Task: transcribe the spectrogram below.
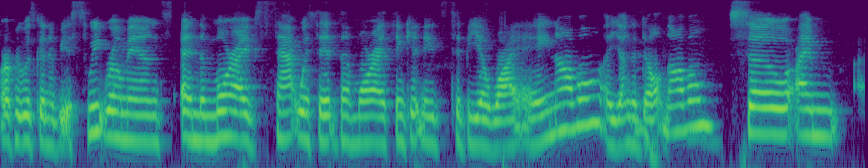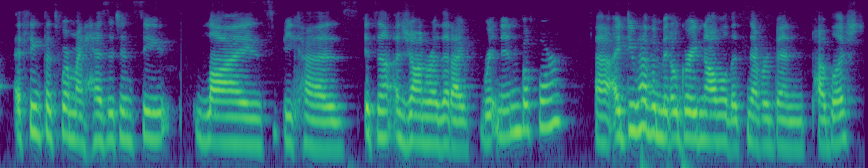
or if it was going to be a sweet romance. And the more i've sat with it the more i think it needs to be a ya novel a young adult novel. So i'm i think that's where my hesitancy lies because it's not a genre that i've written in before. Uh, I do have a middle grade novel that's never been published,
